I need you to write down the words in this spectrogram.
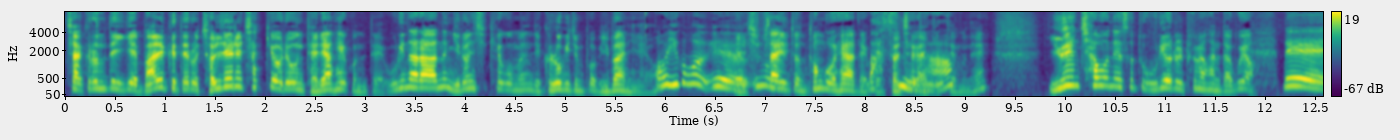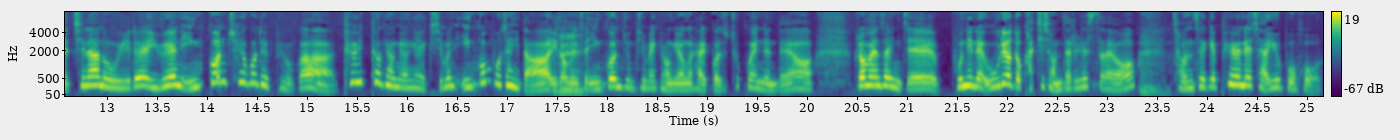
자, 그런데 이게 말 그대로 전례를 찾기 어려운 대량 해고인데 우리나라는 이런 식 해고면 이제 근로기준법 위반이에요. 어, 이거 예. 네, 14일 전 통고해야 되고 맞습니다. 절차가 있기 때문에. 유엔 차원에서도 우려를 표명한다고요? 네, 지난 5일에 유엔 인권 최고 대표가 트위터 경영의 핵심은 인권 보장이다 이러면서 네. 인권 중심의 경영을 할 것을 촉구했는데요. 그러면서 이제 본인의 우려도 같이 전달을 했어요. 음. 전 세계 표현의 자유 보호,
